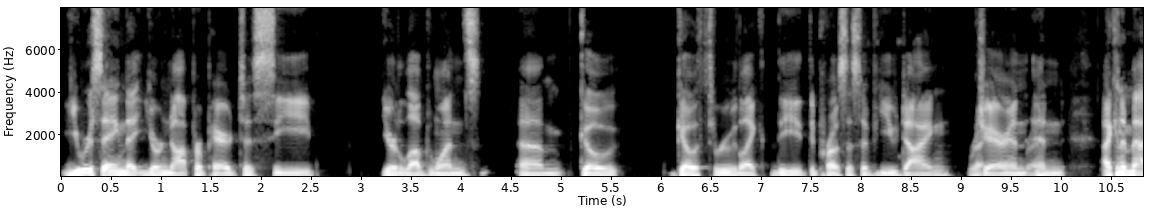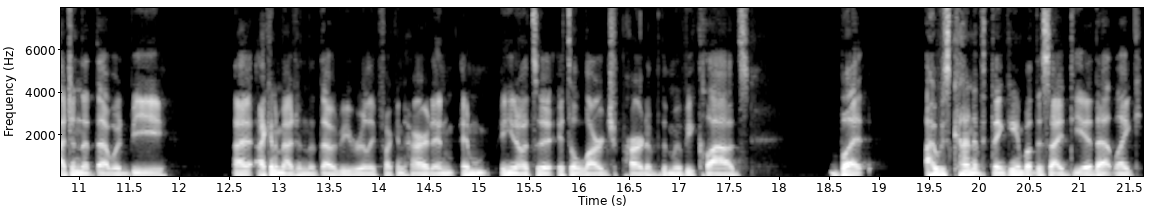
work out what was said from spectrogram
you were saying that you're not prepared to see your loved ones um go go through like the the process of you dying Right, Jer and right. and I can imagine that that would be I, I can imagine that that would be really fucking hard and and you know it's a it's a large part of the movie Clouds but I was kind of thinking about this idea that like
